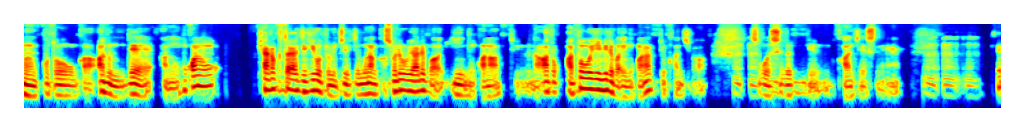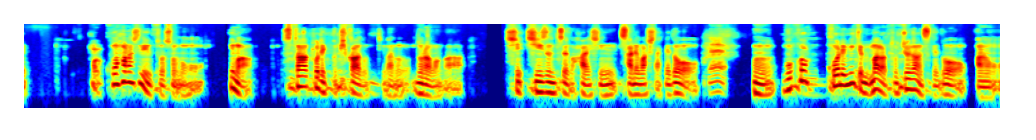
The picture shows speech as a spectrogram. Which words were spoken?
うん、ことがあるんで、あの、他のキャラクターや出来事についてもなんかそれをやればいいのかなっていうな、あと、後追いで見ればいいのかなっていう感じはすごいするっていう感じですね。うんうんうんまあ、この話で言うと、その、今、スター・トレック・ピカードっていうあのドラマがシ、シーズン2が配信されましたけど、ね。うん、僕はこれ見てる、まだ途中なんですけど、あの、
